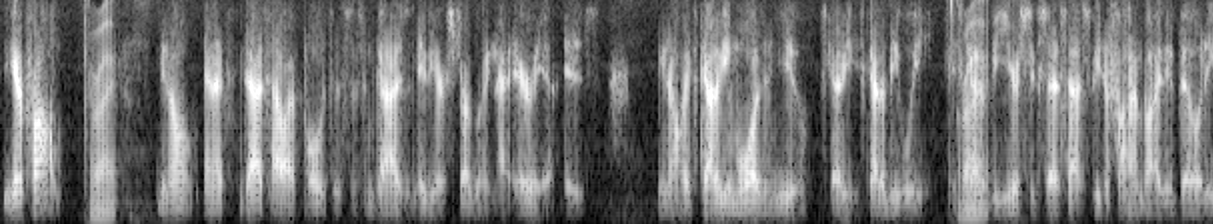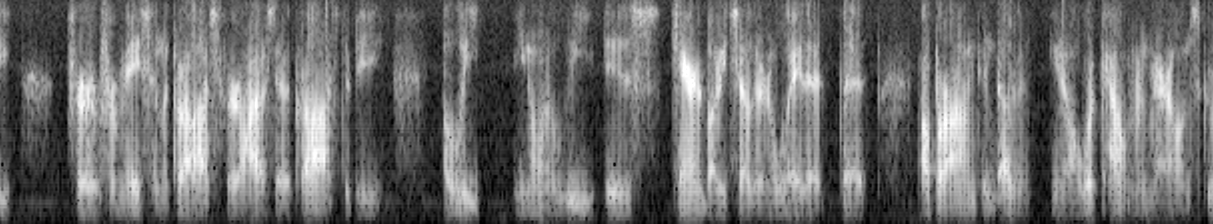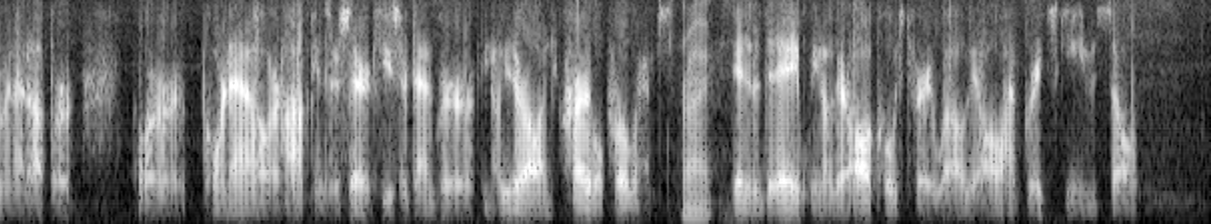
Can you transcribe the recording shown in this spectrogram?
you got a problem. Right. You know, and I think that's how I pose this to some guys that maybe are struggling in that area. Is you know, it's got to be more than you got it's got to be we. It's right. got to be your success has to be defined by the ability for for Mason lacrosse for Ohio State lacrosse to be elite. You know, an elite is caring about each other in a way that that Upper Arlington doesn't. You know, we're counting on Maryland screwing that up, or or Cornell, or Hopkins, or Syracuse, or Denver. You know, these are all incredible programs. Right. At the end of the day, you know, they're all coached very well. They all have great schemes. So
